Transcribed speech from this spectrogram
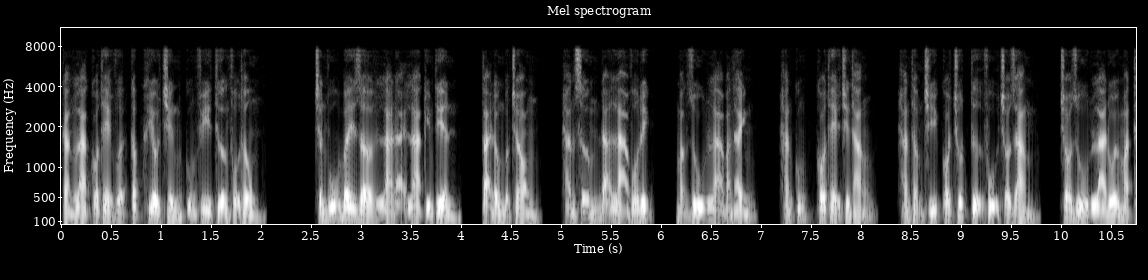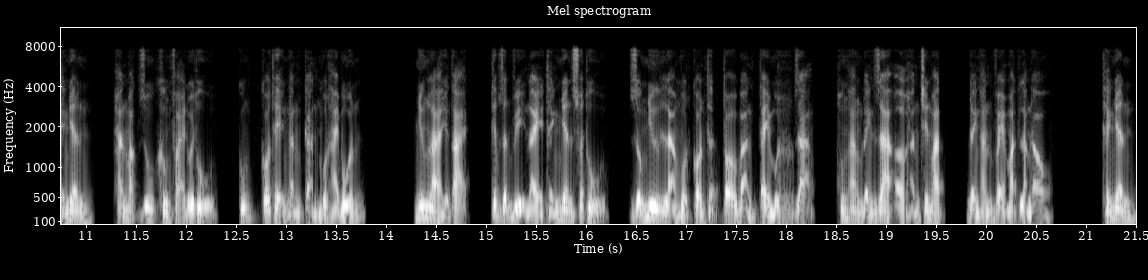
càng là có thể vượt cấp khiêu chiến cũng phi thường phổ thông trần vũ bây giờ là đại la kim tiên, tại đồng bậc trong, hắn sớm đã là vô địch, mặc dù là bàn thánh, hắn cũng có thể chiến thắng, hắn thậm chí có chút tự phụ cho rằng, cho dù là đối mặt thánh nhân, hắn mặc dù không phải đối thủ, cũng có thể ngăn cản một hai bốn. Nhưng là hiện tại, tiếp dẫn vị này thánh nhân xuất thủ, giống như là một con thật to bàn tay một dạng, hung hăng đánh ra ở hắn trên mặt, đánh hắn vẻ mặt làm đau. Thánh nhân,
